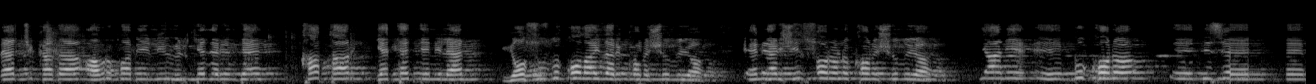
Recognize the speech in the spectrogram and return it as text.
Belçika'da, Avrupa Birliği ülkelerinde Katar, GETE denilen yolsuzluk olayları konuşuluyor. Enerji sorunu konuşuluyor. Yani e, bu konu e, bizi e,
